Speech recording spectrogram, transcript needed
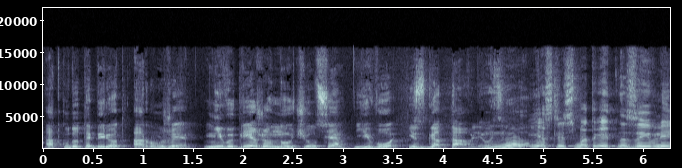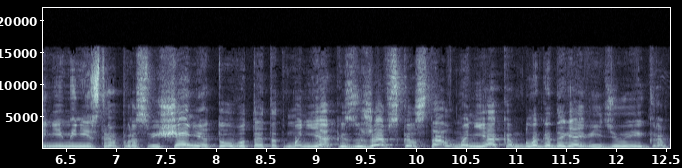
откуда-то берет оружие, не в игре же он научился его изготавливать. Ну, если смотреть на заявление министра просвещения, то вот этот маньяк из Ижевска стал маньяком благодаря видеоиграм.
